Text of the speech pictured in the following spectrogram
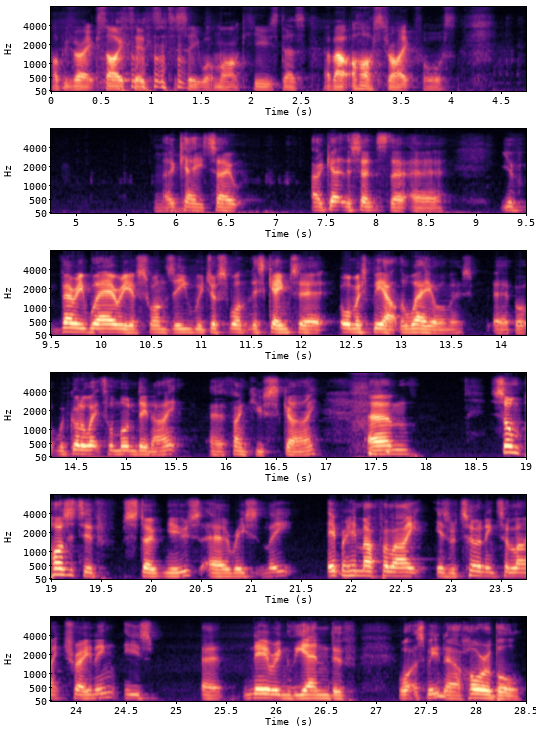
I'll be very excited to see what Mark Hughes does about our strike force. Okay, so I get the sense that uh, you're very wary of Swansea. We just want this game to almost be out the way, almost. Uh, but we've got to wait till Monday night. Uh, thank you, Sky. Um, some positive Stoke news uh, recently. Ibrahim Afellay is returning to light training. He's uh, nearing the end of what has been a horrible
